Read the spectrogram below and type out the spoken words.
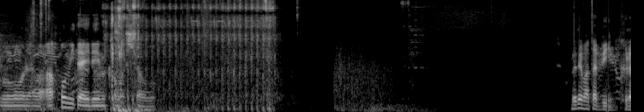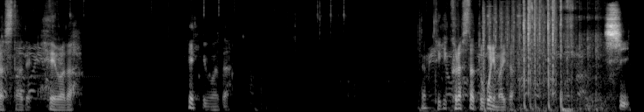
もう俺はアホみたいにレームかましたもんこれでまた B クラスターで平和だ。まだ敵クラスターどこに巻いた C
